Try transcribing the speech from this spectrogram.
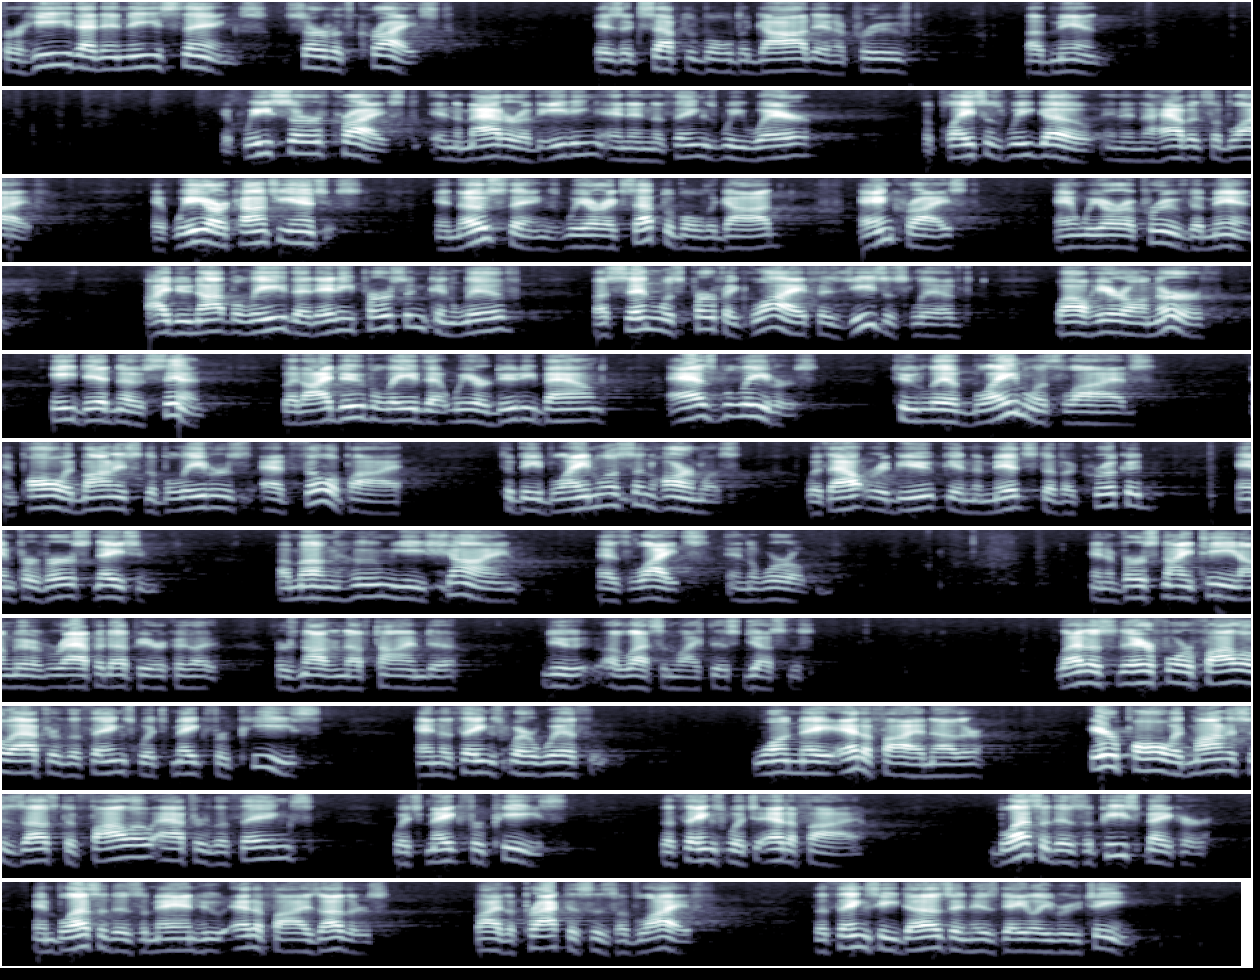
For he that in these things serveth Christ is acceptable to God and approved of men. If we serve Christ in the matter of eating and in the things we wear, the places we go, and in the habits of life, if we are conscientious in those things, we are acceptable to God and Christ, and we are approved of men. I do not believe that any person can live a sinless, perfect life as Jesus lived while here on earth. He did no sin. But I do believe that we are duty bound as believers to live blameless lives. And Paul admonished the believers at Philippi to be blameless and harmless, without rebuke in the midst of a crooked and perverse nation, among whom ye shine as lights in the world. And in verse 19, I'm going to wrap it up here because there's not enough time to do a lesson like this justice. Let us therefore follow after the things which make for peace and the things wherewith one may edify another. Here, Paul admonishes us to follow after the things which make for peace, the things which edify. Blessed is the peacemaker, and blessed is the man who edifies others by the practices of life the things he does in his daily routine.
